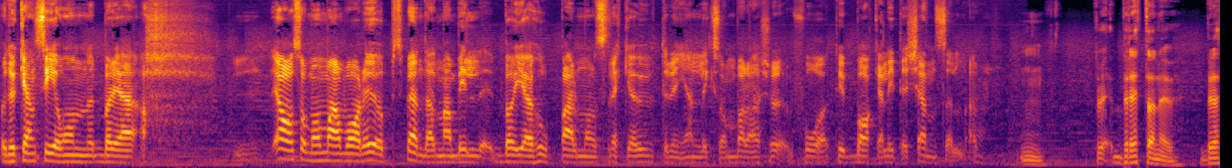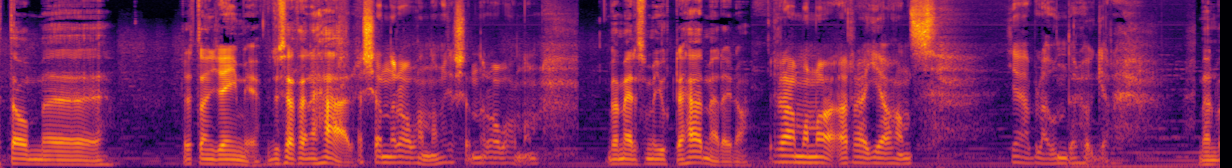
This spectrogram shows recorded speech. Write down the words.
Och du kan se hon börja... Ah, ja, som om man varit uppspänd, att man vill böja ihop armen och sträcka ut den igen, liksom bara få tillbaka lite känsel där. Mm. Berätta nu. Berätta om, eh, berätta om Jamie. Du säger att han är här. Jag känner av honom. Jag känner av honom. Vem är det som har gjort det här med dig då? Ramon Araya, hans jävla underhuggare. Men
